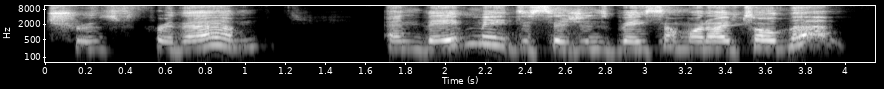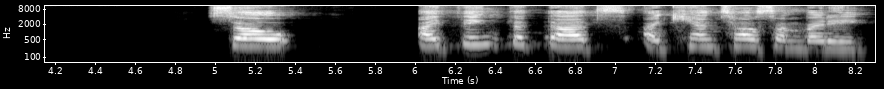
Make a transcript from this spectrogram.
truths for them, and they've made decisions based on what I've told them. So I think that that's I can't tell somebody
